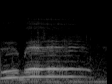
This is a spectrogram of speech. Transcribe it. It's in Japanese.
うめえ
